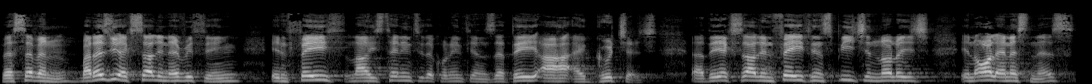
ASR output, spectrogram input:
Verse 7, but as you excel in everything, in faith, now he's turning to the Corinthians, that they are a good church. Uh, they excel in faith, in speech, in knowledge, in all earnestness,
